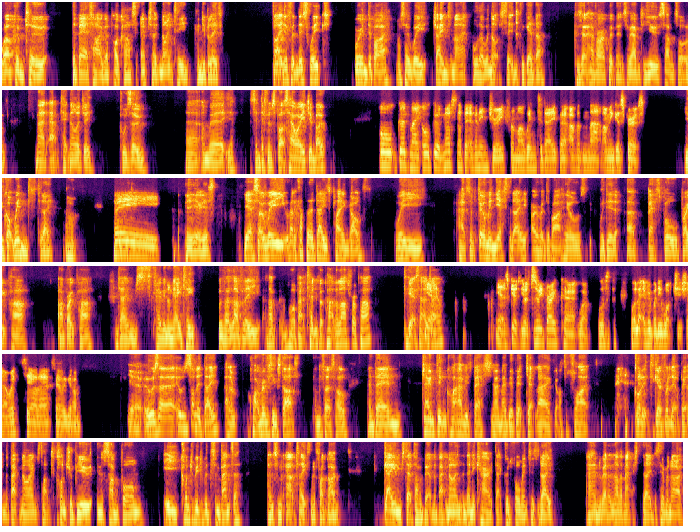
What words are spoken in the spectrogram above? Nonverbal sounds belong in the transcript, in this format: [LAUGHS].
Welcome to the Bear Tiger podcast, episode 19. Can you believe? Slightly different this week. We're in Dubai. I say we, James and I, although we're not sitting together because we don't have our equipment. So we're having to use some sort of mad app technology called Zoom. Uh, and we're, yeah, it's in different spots. How are you, Jimbo? All good, mate. All good. Nursing a bit of an injury from my wind today, but other than that, I'm in good spirits. You've got wind today. Oh. Hey. Yeah, here he is. Yeah, so we, we've had a couple of days playing golf. We had some filming yesterday over at Dubai Hills. We did a best ball break par. I broke par. James came in on the 18th with a lovely, what about 10 foot putt the last for a par to get us out of Yeah. jail? Yeah, it's good. You know, So we broke. Uh, well, we'll we'll let everybody watch it, shall we? See how they see how we get on. Yeah, it was a it was a solid day and a quite a riveting start on the first hole, and then James didn't quite have his best. You know, maybe a bit jet lag, got off the flight, got it together a little bit on the back nine, started to contribute in some form. He contributed with some banter and some outtakes in the front nine. Game stepped up a bit on the back nine, and then he carried that good form into today. And we had another match today, just him and I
